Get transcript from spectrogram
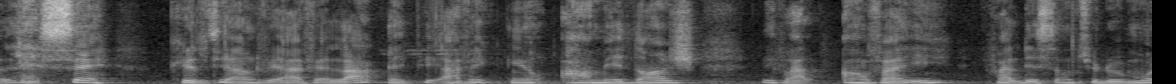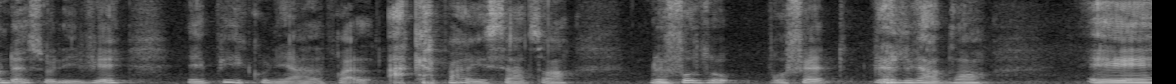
l'essai qu'il a enlevé avec là, et puis avec une armée d'anges, il va envahir, il va descendre sur le monde des oliviers, et puis il va accaparer Satan, le photo prophète, le dragon et,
